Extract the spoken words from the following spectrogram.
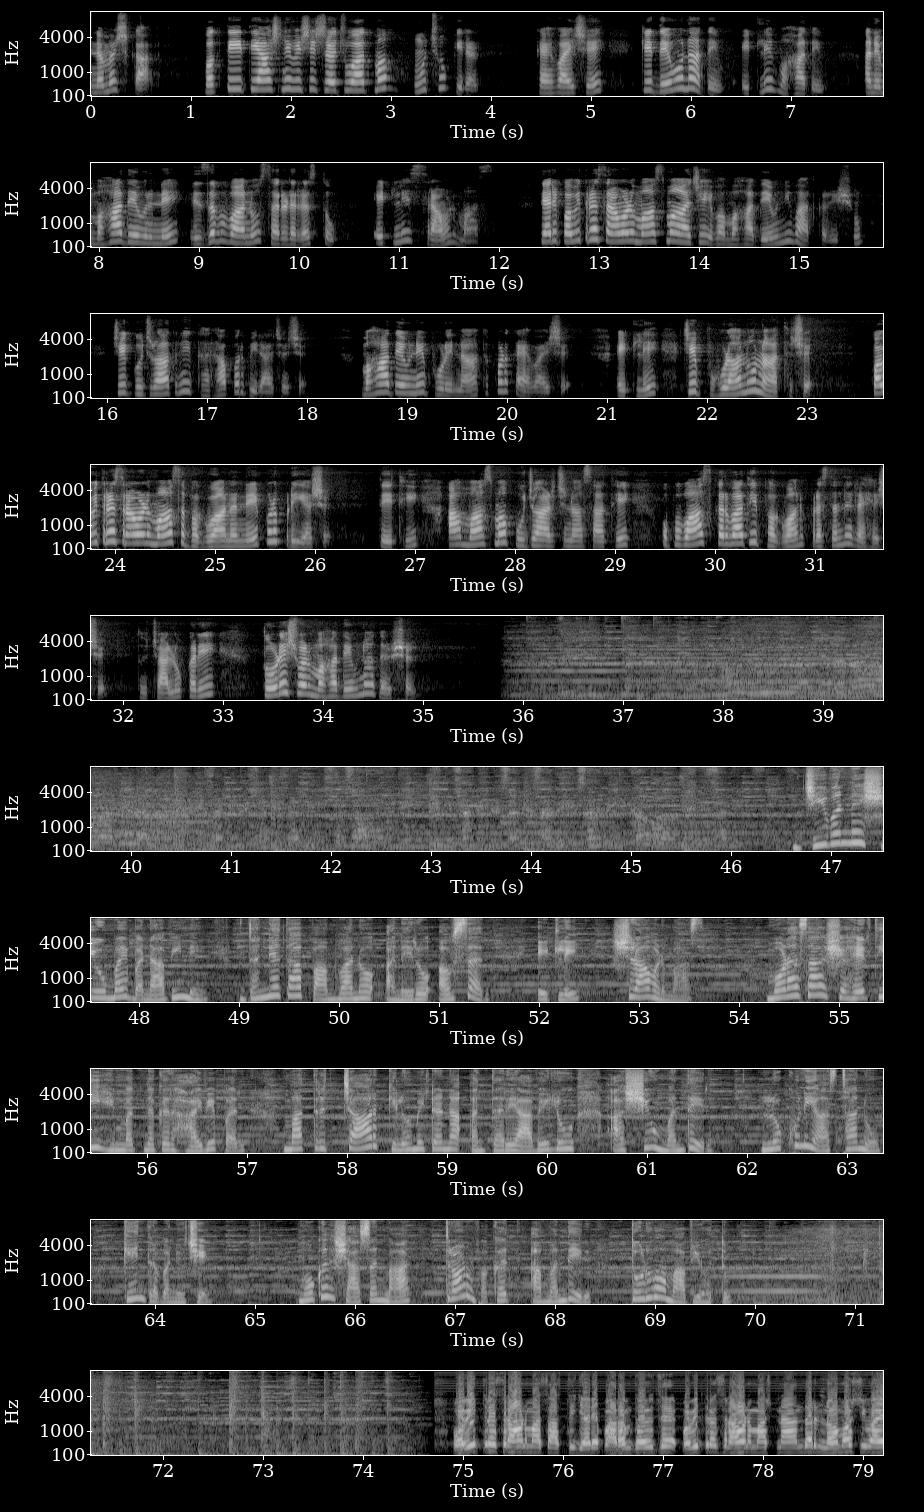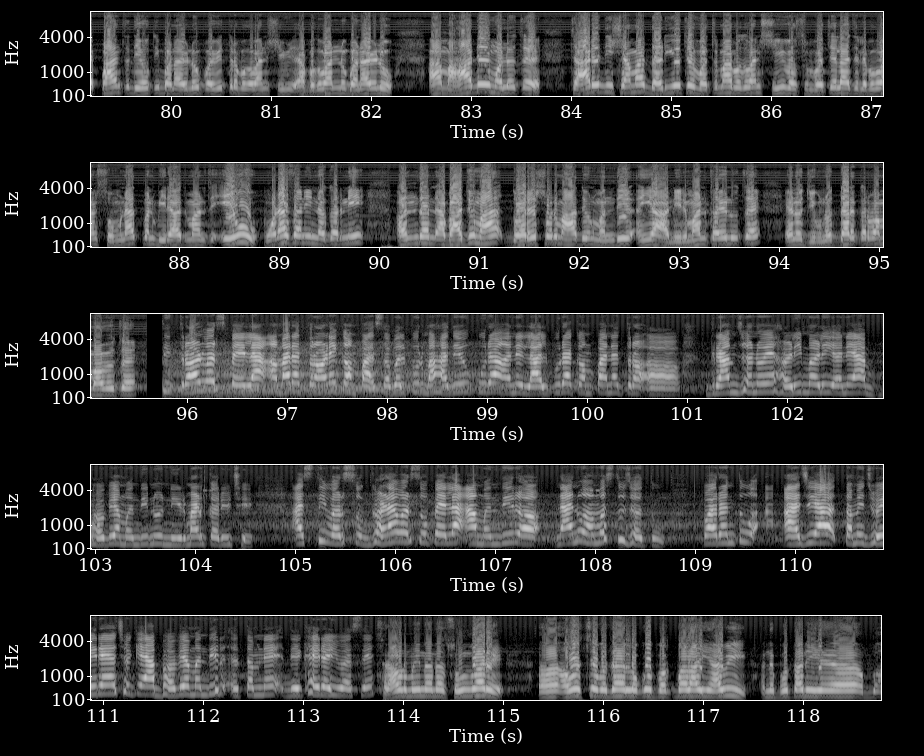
નમસ્કાર. ભક્તિ ઇતિહાસની વિશેષ રજૂઆતમાં હું છું કિરણ. કહેવાય છે કે દેવોના દેવ એટલે મહાદેવ અને મહાદેવને રીઝવવાનો સરળ રસ્તો એટલે શ્રાવણ માસ. ત્યારે પવિત્ર શ્રાવણ માસમાં આજે એવા મહાદેવની વાત કરીશું જે ગુજરાતની ધરા પર બિરાજે છે. મહાદેવને ભોળેનાથ પણ કહેવાય છે. એટલે જે ભોળાનો નાથ છે. પવિત્ર શ્રાવણ માસ ભગવાનને પણ પ્રિય છે. તેથી આ માસમાં પૂજા અર્ચના સાથે ઉપવાસ કરવાથી ભગવાન પ્રસન્ન રહે છે. તો ચાલો કરીએ તોડેશ્વર મહાદેવના દર્શન. જીવનને શિવમય બનાવીને ધન્યતા પામવાનો અનેરો અવસર એટલે શ્રાવણ માસ. મોડાસા શહેરથી હિંમતનગર હાઈવે પર માત્ર ચાર કિલોમીટરના અંતરે આવેલું આ શિવ મંદિર લોકોની આસ્થાનું કેન્દ્ર બન્યું છે. મોગલ શાસનમાં ત્રણ વખત આ મંદિર તોડવામાં આવ્યું હતું. પવિત્ર શ્રાવણ માસ આજથી જ્યારે પ્રારંભ થયો છે, પવિત્ર શ્રાવણ માસના અંદર નમ શિવાય પાંચ દેહોથી બનાવેલું પવિત્ર ભગવાન શિવ, ભગવાનનું બનાવેલું આ મહાદેવ મળ્યો છે. ચારે દિશામાં દરિયો છે, વચમાં ભગવાન શિવ વચેલા છે, એટલે ભગવાન સોમનાથ પણ બિરાજમાન છે. એવું મોડાસાની નગરની અંદર બાજુમાં દોરેશ્વર મહાદેવનું મંદિર અહીંયા નિર્માણ થયેલું છે. એનો જીર્ણોદ્ધાર કરવામાં આવ્યો છે. ત્રણ વર્ષ પહેલા અમારા ત્રણેય કંપા, સબલપુર મહાદેવપુરા અને લાલપુરા કંપાના ગ્રામજનોએ હળીમળી અને આ ભવ્ય મંદિરનું નિર્માણ કર્યું છે. આજથી વર્ષો, ઘણા વર્ષો પહેલાં આ મંદિર નાનું, અમસ્તું જ હતું. પરંતુ આજે આ તમે જોઈ રહ્યા છો કે આ ભવ્ય મંદિર તમને દેખાઈ રહ્યું હશે. શ્રાવણ મહિનાના સોમવારે અવશ્ય બધા લોકો પગપાળા અહીં આવી અને પોતાની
